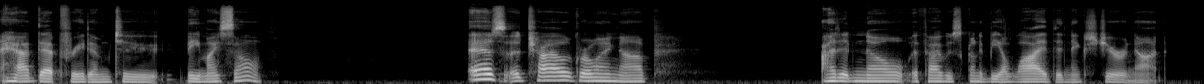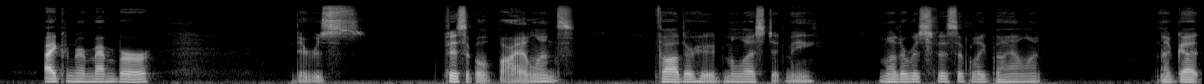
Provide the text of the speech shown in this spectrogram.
had that freedom to be myself. As a child growing up, I didn't know if I was going to be alive the next year or not. I can remember there was physical violence. Father who had molested me. Mother was physically violent. I've got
